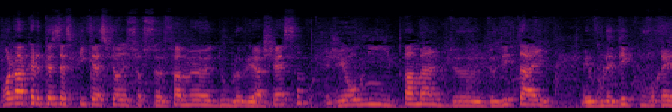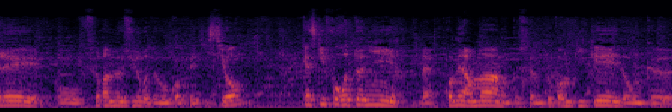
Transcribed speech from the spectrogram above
Voilà quelques explications sur ce fameux WHS. J'ai omis pas mal de, de détails, mais vous les découvrirez au fur et à mesure de vos compétitions. Qu'est-ce qu'il faut retenir? Ben, Premièrement, que c'est un peu compliqué, donc euh,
